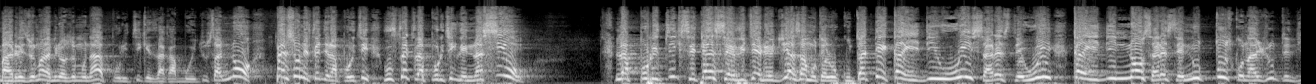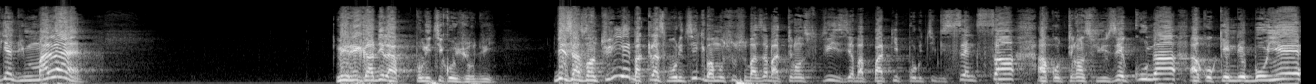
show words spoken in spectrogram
raisonnement, la politique, ils ont tout ça. Non, personne ne fait de la politique. Vous faites la politique des nations. La politique, c'est un serviteur de Dieu. Quand il dit oui, ça reste oui. Quand il dit non, ça reste nous. Tout ce qu'on ajoute vient du malin. Mais regardez la politique aujourd'hui. Des aventuriers ba classe politique baza ba transfuse ba parti politique 500 ako transfuser kuna ako kende boye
